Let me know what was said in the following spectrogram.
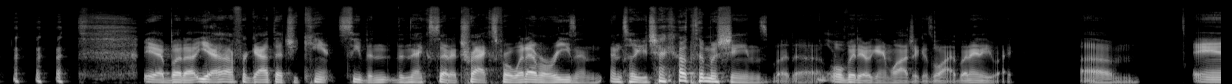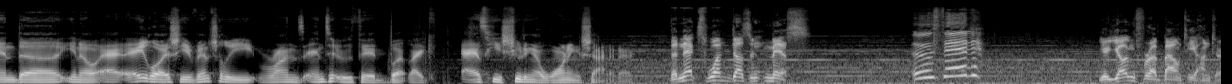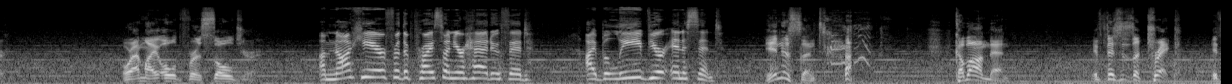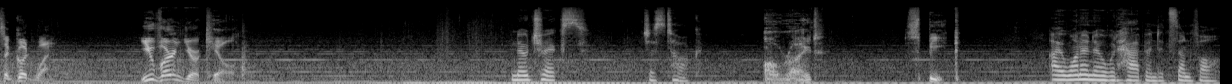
yeah, but uh, yeah, I forgot that you can't see the the next set of tracks for whatever reason until you check out the machines. But uh, yep. well, video game logic is why. But anyway, um, and uh, you know, Aloy she eventually runs into Uthid, but like as he's shooting a warning shot at her. The next one doesn't miss. Uthid. You're young for a bounty hunter. Or am I old for a soldier? I'm not here for the price on your head, Uthid. I believe you're innocent. Innocent? Come on then. If this is a trick, it's a good one. You've earned your kill. No tricks. Just talk. All right. Speak. I want to know what happened at Sunfall.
